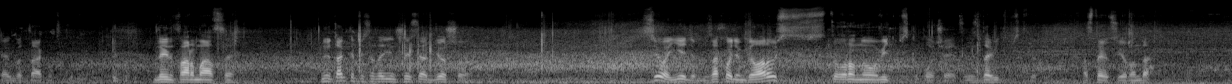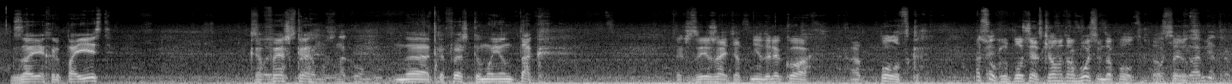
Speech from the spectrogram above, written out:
Как бы так вот. Для информации. Ну и так-то 51,60 дешево. Все, едем. Заходим в Беларусь в сторону Витебска, получается. Из до Витебска остается ерунда. Заехали поесть. Кафешка. Да, кафешка Маюнтак. Так что заезжайте, это недалеко от Полоцка. А сколько тут получается? Километров 8 до Полоцка 8 остается. километров.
